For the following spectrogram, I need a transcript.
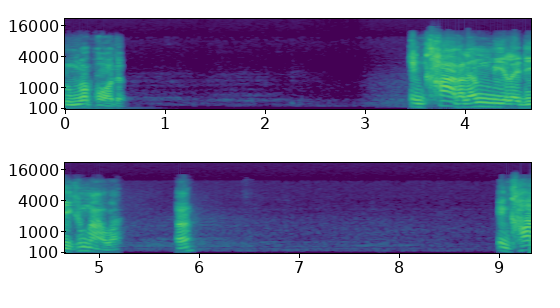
ลุงว่าพอเถอะเอ็งฆ่ากันแล้วมันมีอะไรดีขึ้นมาวะฮะเอ็งฆ่า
